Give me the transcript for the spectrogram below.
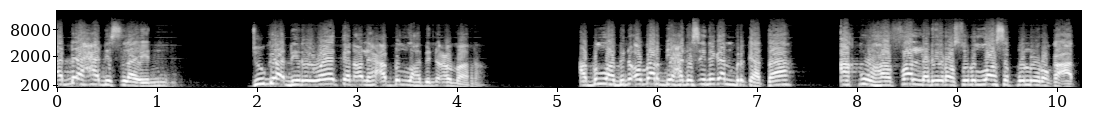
ada hadis lain juga diriwayatkan oleh Abdullah bin Umar. Abdullah bin Umar di hadis ini kan berkata, aku hafal dari Rasulullah 10 rakaat.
